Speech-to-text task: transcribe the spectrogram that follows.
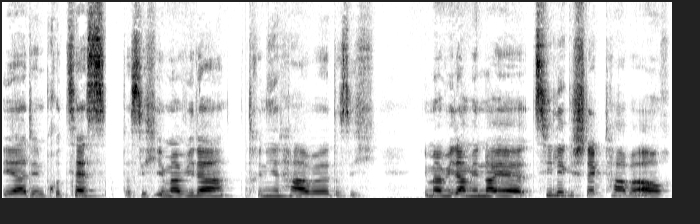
eher den Prozess, dass ich immer wieder trainiert habe, dass ich immer wieder mir neue Ziele gesteckt habe, auch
